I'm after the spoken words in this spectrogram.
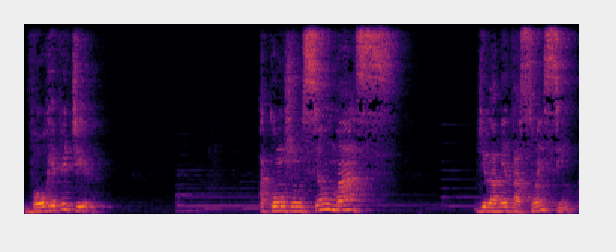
Vou repetir. A conjunção mas de Lamentações 5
